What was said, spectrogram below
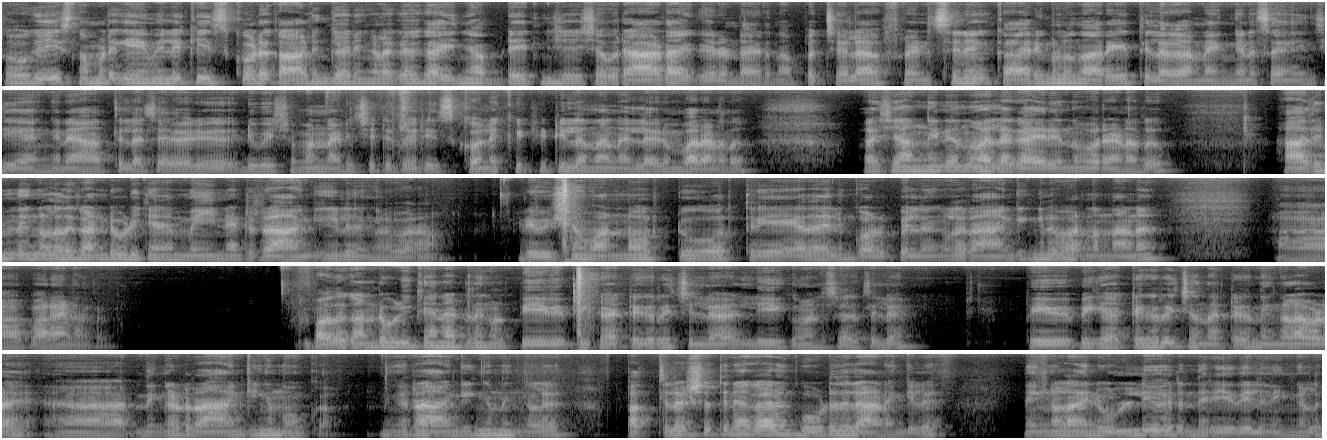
So guys നമ്മുടെ ഗെയിമിലേക്ക് ഇസ്കോയുടെ കാർഡും കാര്യങ്ങളൊക്കെ കഴിഞ്ഞ അപ്ഡേറ്റിന് ശേഷം അവർ ആഡ് ആക്കിയിട്ടുണ്ടായിരുന്നു അപ്പോൾ ചില ഫ്രണ്ട്സിന് കാര്യങ്ങളൊന്നും അറിയത്തില്ല. കാരണം എങ്ങനെ സൈൻ ചെയ്യാൻ എങ്ങനെ ആകത്തില്ല. ചിലർ ഡിവിഷൻ വൺ അടിച്ചിട്ട് ഇതുവരെ ഇസ്കോനെ കിട്ടിയിട്ടില്ലെന്നാണ് എല്ലാവരും പറയണത്. പക്ഷേ അങ്ങനെയൊന്നും അല്ല കാര്യം എന്ന് പറയണത്. ആദ്യം നിങ്ങളത് കണ്ടുപിടിക്കാൻ മെയിനായിട്ട് റാങ്കിങ്ങിൽ നിങ്ങൾ പറയണം division one or two or three ഏതായാലും കുഴപ്പമില്ല. നിങ്ങൾ റാങ്കിങ്ങിൽ വരണമെന്നാണ് പറയണത്. അപ്പോൾ അത് കണ്ടുപിടിക്കാനായിട്ട് നിങ്ങൾ പി വി പി കാറ്റഗറി ചില ലീഗ് മത്സരത്തിൽ പി വി പി കാറ്റഗറി ചെന്നിട്ട് നിങ്ങളവിടെ നിങ്ങളുടെ റാങ്കിങ് നോക്കുക. നിങ്ങളുടെ റാങ്കിങ് നിങ്ങൾ പത്ത് ലക്ഷത്തിനേക്കാളും കൂടുതലാണെങ്കിൽ നിങ്ങൾ അതിന്റെ ഉള്ളിൽ വരുന്ന രീതിയിൽ നിങ്ങൾ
